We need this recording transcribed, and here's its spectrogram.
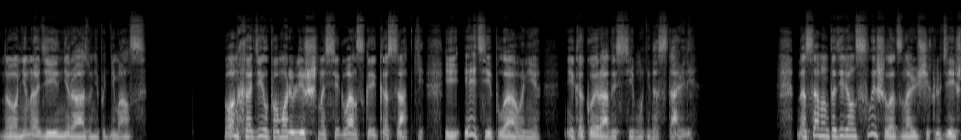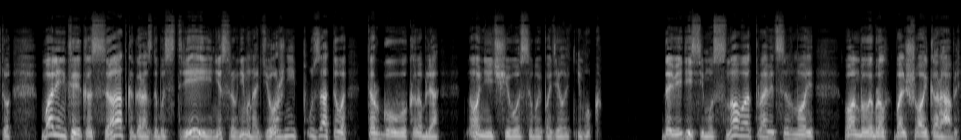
но ни на один ни разу не поднимался. Он ходил по морю лишь на сигванской касатке, и эти плавания никакой радости ему не доставили. На самом-то деле он слышал от знающих людей, что маленькая касатка гораздо быстрее и несравнимо надежнее пузатого торгового корабля, но ничего с собой поделать не мог. Доведись ему снова отправиться в море, он бы выбрал большой корабль,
